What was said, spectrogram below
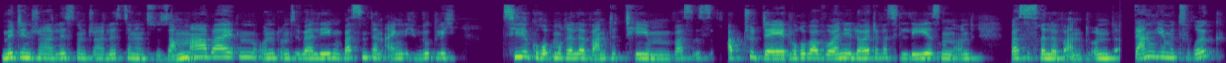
mit den Journalisten und Journalistinnen zusammenarbeiten und uns überlegen, was sind denn eigentlich wirklich zielgruppenrelevante Themen? Was ist up to date? Worüber wollen die Leute was lesen und was ist relevant? Und dann gehen wir zurück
